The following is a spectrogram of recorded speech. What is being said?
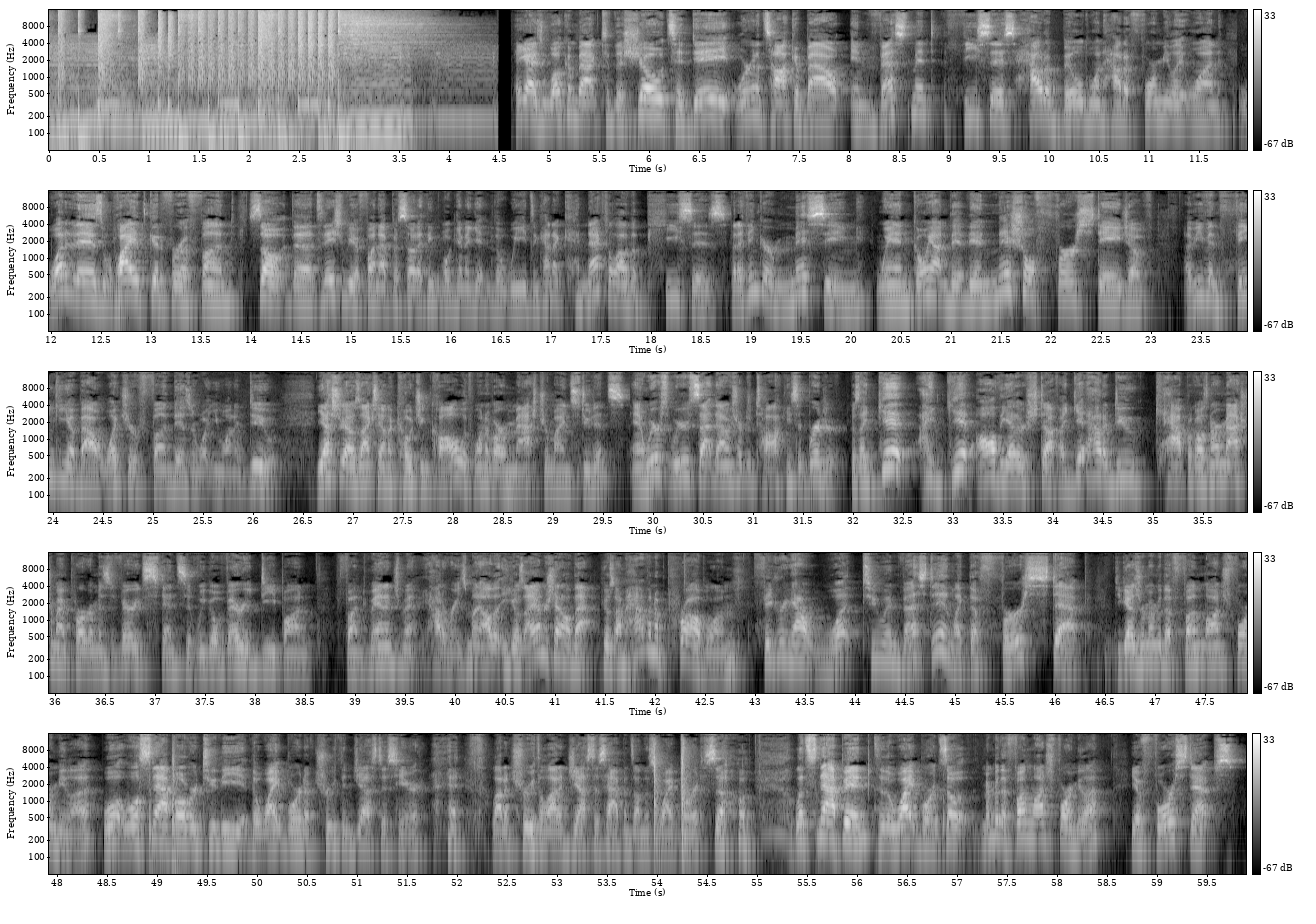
Hey guys, welcome back to the show. Today, we're going to talk about investment thesis, how to build one, how to formulate one, what it is, why it's good for a fund. So, the, today should be a fun episode. I think we're to get into the weeds and kind of connect a lot of the pieces that I think are missing when going out the, the initial first stage of of even thinking about what your fund is or what you want to do. Yesterday, I was actually on a coaching call with one of our mastermind students, and we were, we were sat down and started to talk. He said, "Bridger, because I get I get all the other stuff. I get how to do capital calls, and our mastermind program is very extensive. We go very deep on fund management, how to raise money, all that." He goes, "I understand all that." He goes, "I'm having a problem figuring out what to invest in. Like the first step do you guys remember the fund launch formula? We'll, we'll snap over to the, the whiteboard of truth and justice here. a lot of truth, a lot of justice happens on this whiteboard. So let's snap in to the whiteboard. So remember the fund launch formula. You have four steps.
